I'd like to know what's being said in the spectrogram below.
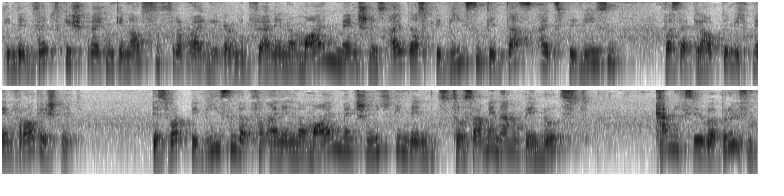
in den Selbstgesprächen genauestens darauf eingegangen. Für einen normalen Menschen ist all das bewiesen, gilt das als bewiesen, was er glaubt und nicht mehr in Frage stellt. Das Wort bewiesen wird von einem normalen Menschen nicht in den Zusammenhang benutzt, kann ich es überprüfen.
